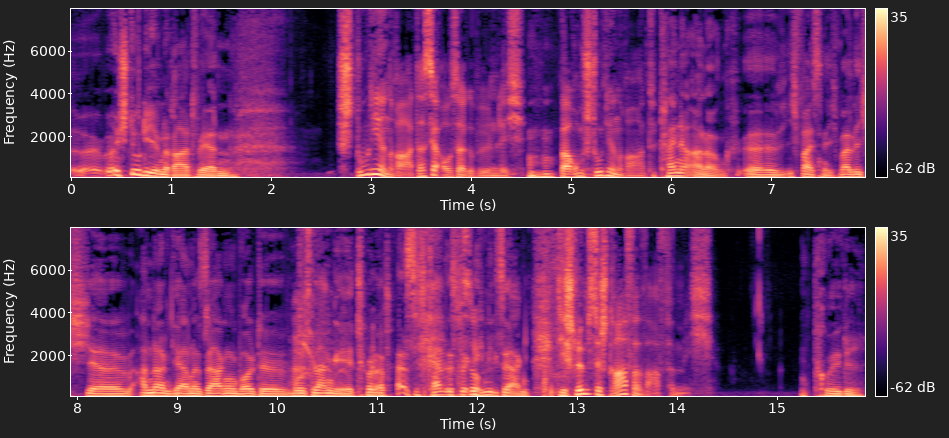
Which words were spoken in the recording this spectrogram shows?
äh, Studienrat werden. Studienrat, das ist ja außergewöhnlich. Mhm. Warum Studienrat? Keine Ahnung. Äh, ich weiß nicht, weil ich äh, anderen gerne sagen wollte, wo es lang geht oder was. Ich kann es wirklich so. nicht sagen. Die schlimmste Strafe war für mich. Prügel.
